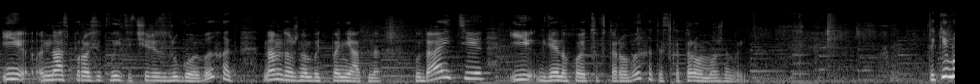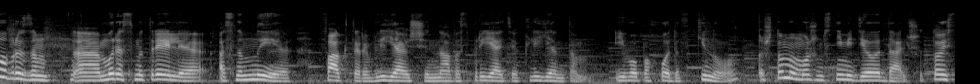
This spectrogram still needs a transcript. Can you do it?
и нас просят выйти через другой выход, нам должно быть понятно, куда идти и где находится второй выход, из которого можно выйти. Таким образом, э, мы рассмотрели основные факторы, влияющие на восприятие клиентам его похода в кино, что мы можем с ними делать дальше. То есть,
